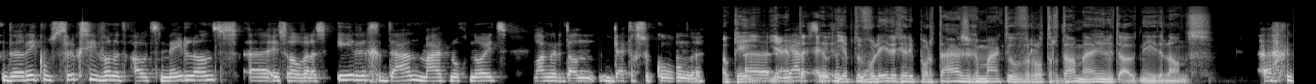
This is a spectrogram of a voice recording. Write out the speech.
de, reconstructie van het Oud-Nederlands uh, is al wel eens eerder gedaan, maar nog nooit langer dan 30 seconden. Oké, okay, uh, je, je, hebt een volledige reportage gemaakt over Rotterdam hè, in het Oud-Nederlands.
